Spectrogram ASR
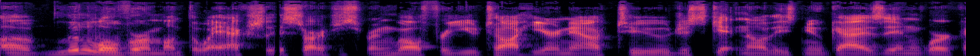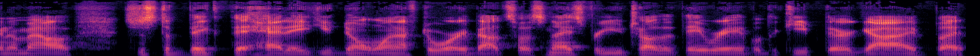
a, a little over a month away, actually, start to spring ball for Utah here now too. Just getting all these new guys in, working them out. It's just a big headache you don't want to have to worry about. So it's nice for Utah that they were able to keep their guy, but.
